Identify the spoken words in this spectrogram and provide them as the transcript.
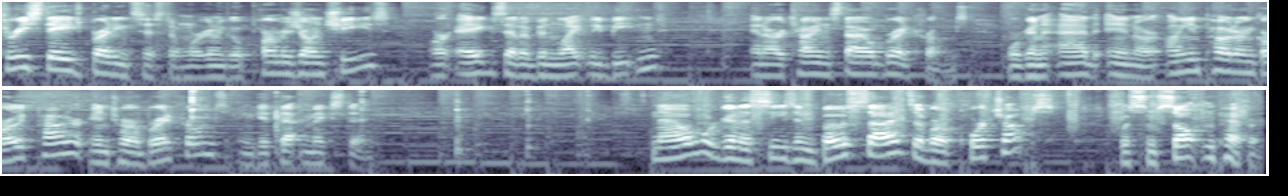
three-stage breading system. We're going to go Parmesan cheese, our eggs that have been lightly beaten, and our Italian style breadcrumbs. We're going to add in our onion powder and garlic powder into our breadcrumbs and get that mixed in. Now we're going to season both sides of our pork chops with some salt and pepper.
